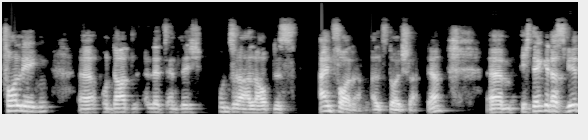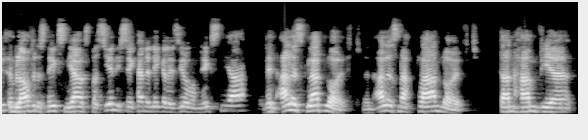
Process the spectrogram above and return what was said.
vorlegen äh, und dort letztendlich unsere Erlaubnis einfordern als Deutschland. Ja? Ähm, ich denke, das wird im Laufe des nächsten Jahres passieren. Ich sehe keine Legalisierung im nächsten Jahr. Wenn alles glatt läuft, wenn alles nach Plan läuft, dann haben wir,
